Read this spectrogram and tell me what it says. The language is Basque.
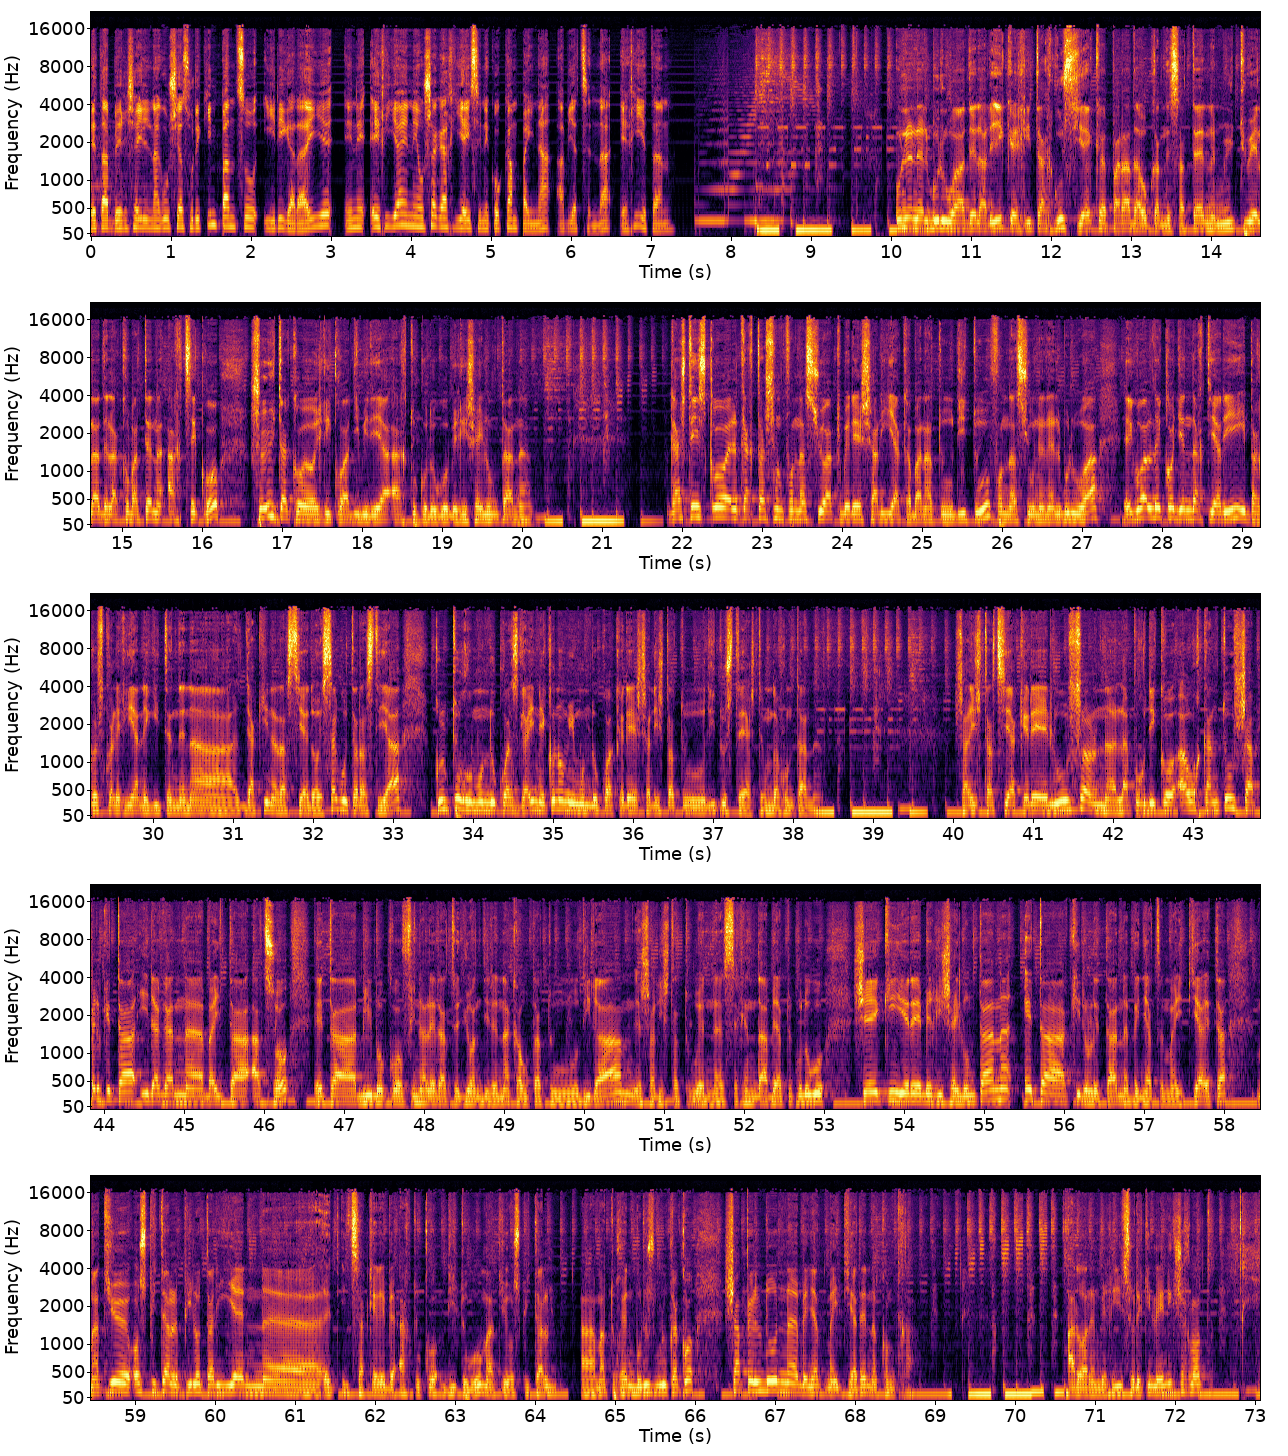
Eta berrisail nagusia zurekin pantzo irigarai, ene erria ene osagarria izeneko kanpaina abiatzen da errietan. Unen helburua delarik erritar guziek parada okan dezaten mutuela delako baten hartzeko, soitako erriko adibidea hartuko dugu berrisailuntan. Gazteizko Elkartasun Fondazioak bere sariak banatu ditu, fondazioen helburua, egoaldeko jendartiari Ipar Euskal egiten dena jakinaraztia edo ezagutaraztia, kultur mundukoaz gain, ekonomi mundukoak ere saristatu dituzte, este juntan. Saristatziak ere luson lapurdiko aurkantu xapelketa iragan baita atzo eta Bilboko finalerat joan direnak hautatu dira saristatuen zerrenda behatuko dugu. Seeki ere berri sailuntan eta kiroletan bainat maitia eta Mathieu Hospital pilotarien uh, itzak ere hartuko ditugu. Mathieu Hospital amaturen buruzburukako xapeldun bainat maitiaren kontra aroaren berri, zurekin lehenik, Charlotte?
